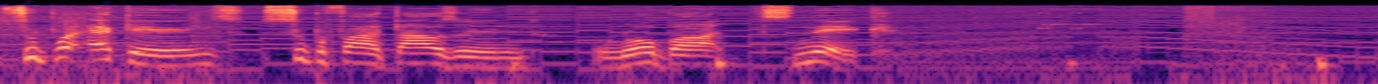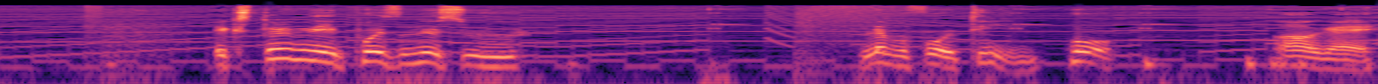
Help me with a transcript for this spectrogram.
Super Ekans, Super 5000, Robot Snake. Extremely poisonous. Uh, level 14. Oh. Okay.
